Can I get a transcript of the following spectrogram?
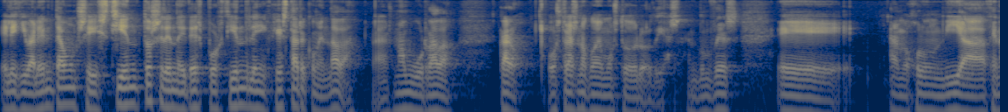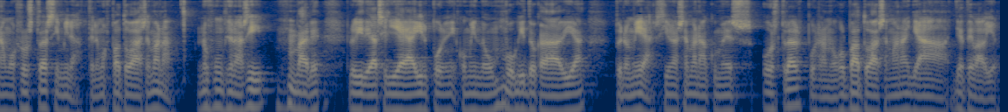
el equivalente a un 673% de la ingesta recomendada. Es una burrada. Claro, ostras no comemos todos los días, entonces eh, a lo mejor un día cenamos ostras y mira, tenemos para toda la semana. No funciona así, ¿vale? Lo ideal sería ir comiendo un poquito cada día, pero mira, si una semana comes ostras, pues a lo mejor para toda la semana ya, ya te va bien.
